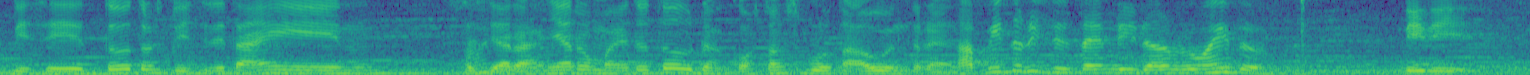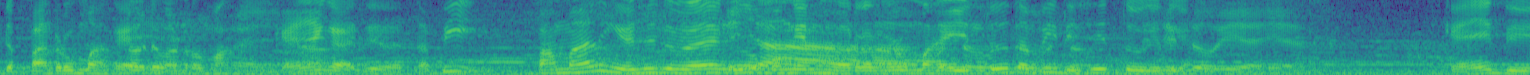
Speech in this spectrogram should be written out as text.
di situ terus diceritain sejarahnya rumah itu tuh udah kosong 10 tahun ternyata Tapi itu diceritain di dalam rumah itu. di, di depan rumah Oh, kayaknya depan rumah kayaknya. kayaknya nggak di tapi pamali nggak sih sebenarnya Iya, ngomongin horor rumah betul, itu betul, tapi di betul. situ Di gitu situ, kan. iya, iya. kayaknya di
